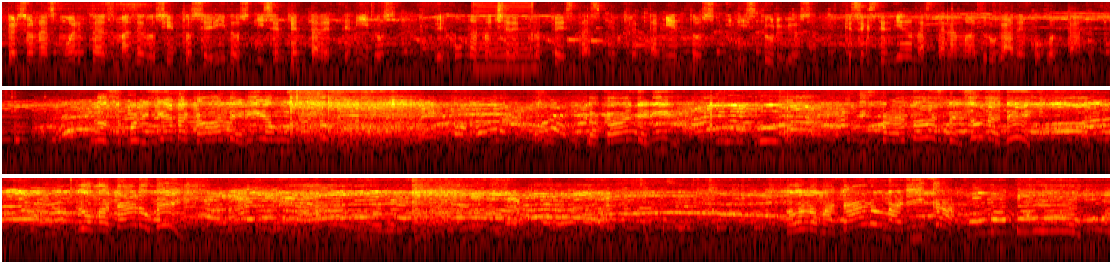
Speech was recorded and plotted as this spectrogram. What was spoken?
Personas muertas, más de 200 heridos y 70 detenidos, dejó una noche de protestas, enfrentamientos y disturbios que se extendieron hasta la madrugada en Bogotá. Los policías acaban de herir a un muchacho. Lo acaban de herir. Disparando a las personas, ve. Lo mataron, ve. No, lo mataron, marica. ¡Lo mataron!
